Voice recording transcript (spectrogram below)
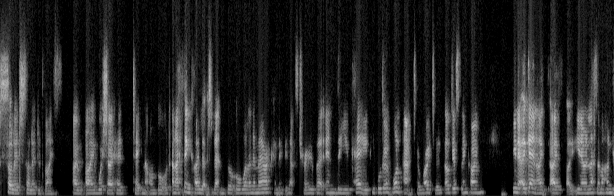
solid, solid advice. I, I wish I had taken it on board. And I think I looked at it and thought, oh, well, in America, maybe that's true. But in the UK, people don't want actor writers. They'll just think I'm, you know, again, I, I you know, unless I'm 100%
